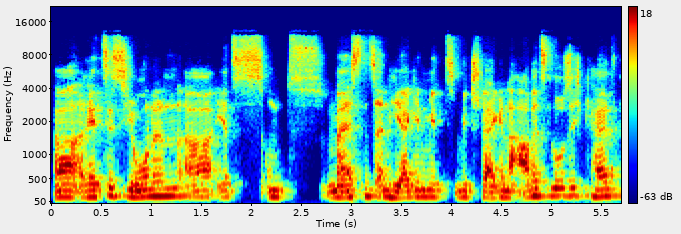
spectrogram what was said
äh, Rezessionen äh, jetzt und meistens einhergehen mit, mit steigender Arbeitslosigkeit.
